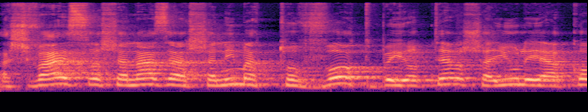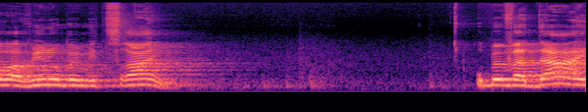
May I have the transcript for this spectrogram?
השבע עשרה שנה זה השנים הטובות ביותר שהיו ליעקב אבינו במצרים. ובוודאי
